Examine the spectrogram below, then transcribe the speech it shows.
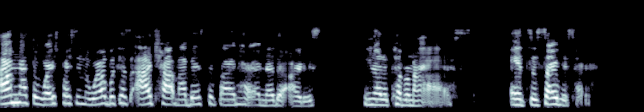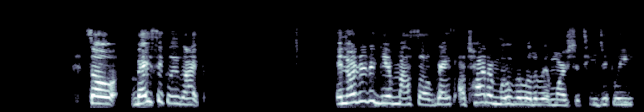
I'm not the worst person in the world because I tried my best to find her another artist, you know, to cover my ass and to service her. So basically, like, in order to give myself grace, I try to move a little bit more strategically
